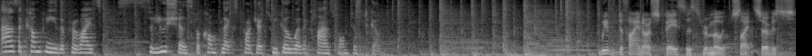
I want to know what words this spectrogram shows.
as a company that provides solutions for complex projects, we go where the clients want us to go. We've defined our space as remote site service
